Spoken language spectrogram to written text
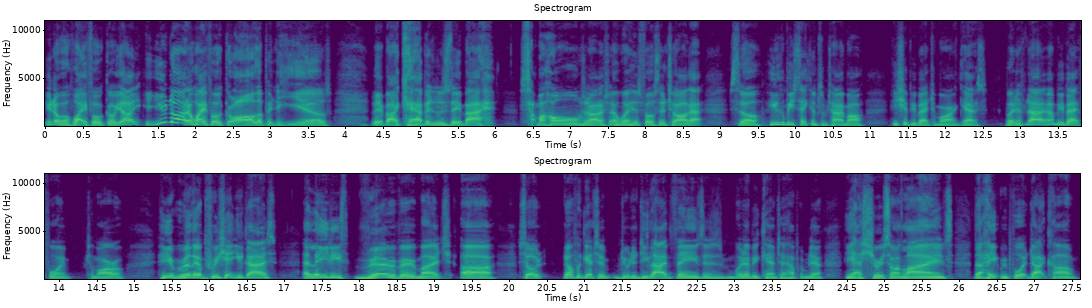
You know, a white folk go, y'all, you know how the white folks go all up in the hills. They buy cabins, they buy summer homes and all that stuff. Well, his folks into all that. So he could be taking some time off. He should be back tomorrow, I guess. But if not, I'll be back for him tomorrow. He really appreciate you guys and ladies very, very much. Uh, so don't forget to do the DLive things and whatever you can to help him there. He has shirts online, thehakereport.com,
